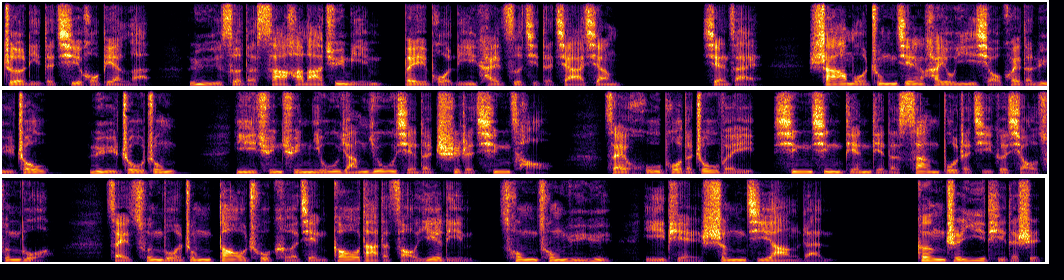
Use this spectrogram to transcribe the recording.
这里的气候变了，绿色的撒哈拉居民被迫离开自己的家乡。现在，沙漠中间还有一小块的绿洲，绿洲中一群群牛羊悠闲地吃着青草，在湖泊的周围星星点点地散布着几个小村落，在村落中到处可见高大的枣叶林，葱葱郁郁，一片生机盎然。更值一提的是，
